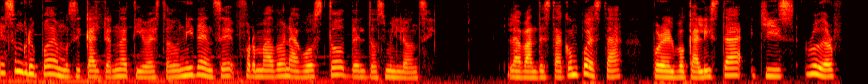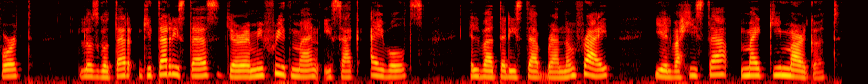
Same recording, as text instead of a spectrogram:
Es un grupo de música alternativa estadounidense formado en agosto del 2011. La banda está compuesta por el vocalista Gis Rutherford, los guitarristas Jeremy Friedman y Zach Ibolts, el baterista Brandon Fried y el bajista Mikey Margot.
